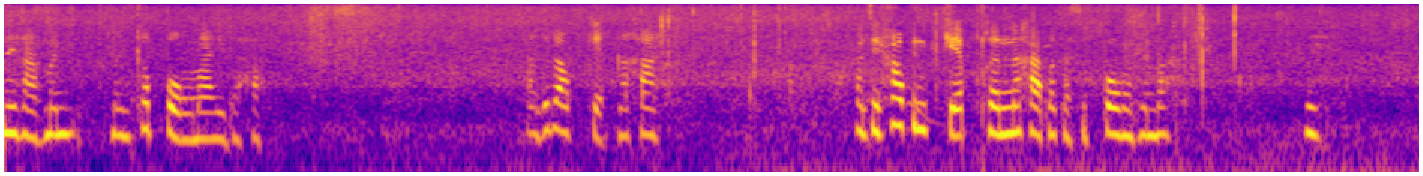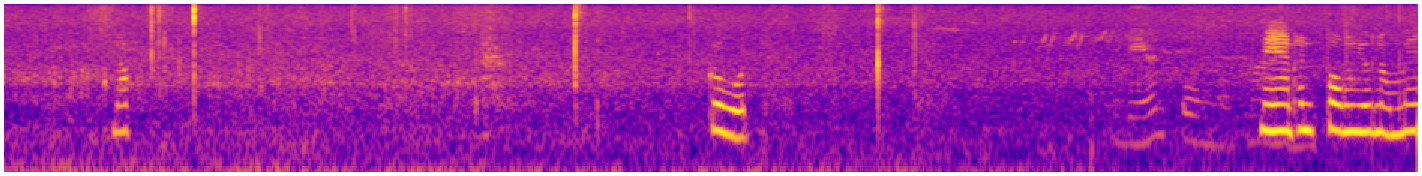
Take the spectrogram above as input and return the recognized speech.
นี่ค่ะ มันมันก็ปงมาอยู่นะคะอันที่เราเก็บนะคะ อันที่เข้าเป็นเก็บเพิ่นนะคะประกาศสิปงเห็นปะนี่เนาะกูดเมียพันปมออกมาแม่เพันปงอยู่น้องแม่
